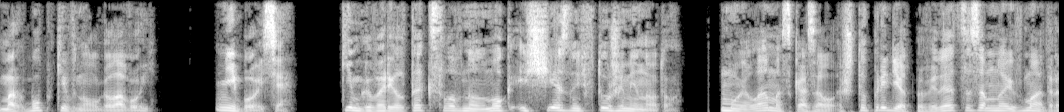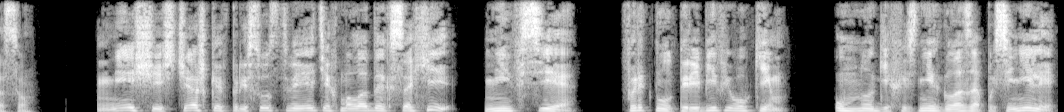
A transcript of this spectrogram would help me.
Махбуб кивнул головой. Не бойся. Ким говорил так, словно он мог исчезнуть в ту же минуту. Мой лама сказал, что придет повидаться со мной в мадрасу. Нищий с чашкой в присутствии этих молодых сахи. Не все. Фыркнул, перебив его Ким. У многих из них глаза посинели,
